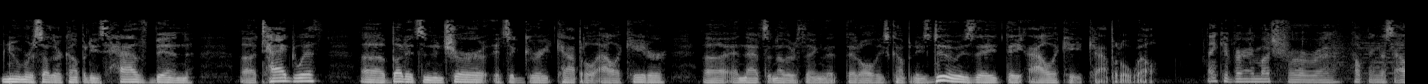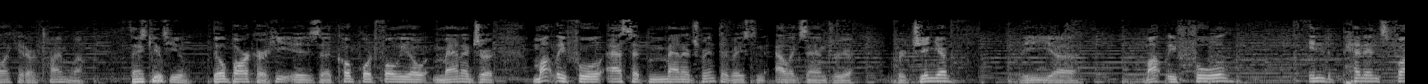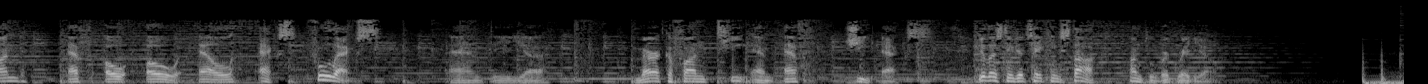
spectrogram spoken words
numerous other companies have been uh, tagged with. Uh, but it's an insurer. It's a great capital allocator, uh, and that's another thing that, that all these companies do is they they allocate capital well. Thank you very much for uh, helping us allocate our time well. Thank you. To you. Bill Barker, he is a co-portfolio manager, Motley Fool Asset Management. They're based in Alexandria, Virginia. The uh, Motley Fool Independence Fund, F-O-O-L-X, FoolX. And the uh, America Fund, TMFGX. You're listening to Taking Stock on Bloomberg Radio.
